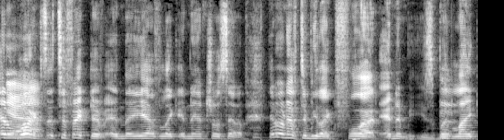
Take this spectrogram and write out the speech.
and Yeah. it works. It's effective, and they have like a natural setup. They don't have to be like full out enemies, but like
